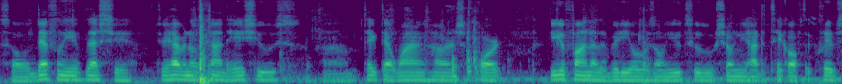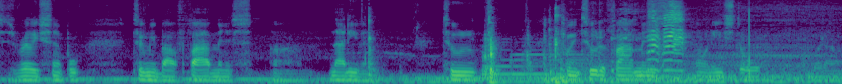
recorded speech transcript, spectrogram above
So definitely, if that's your, if you're having those kind of issues, um, take that wiring harness apart. You can find other videos on YouTube showing you how to take off the clips. It's really simple. took me about five minutes, um, not even two, between two to five minutes on each door. But um,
